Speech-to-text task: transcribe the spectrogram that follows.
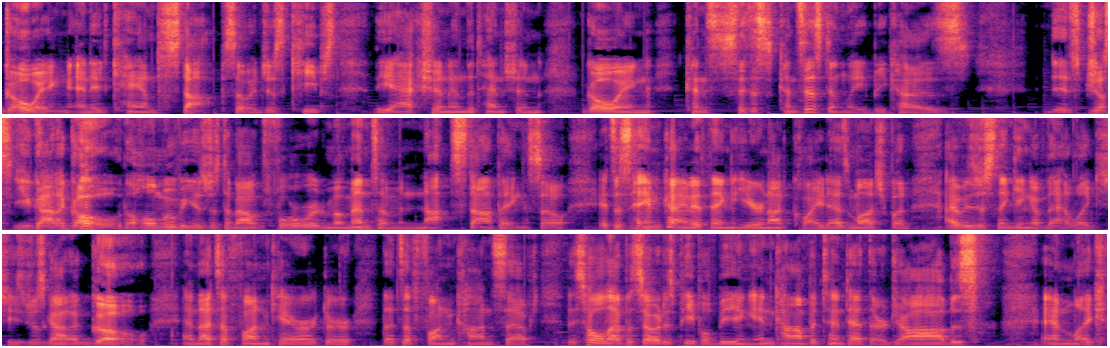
going and it can't stop. So it just keeps the action and the tension going consist- consistently because it's just you gotta go. The whole movie is just about forward momentum and not stopping. So it's the same kind of thing here, not quite as much, but I was just thinking of that. Like she's just gotta go, and that's a fun character. That's a fun concept. This whole episode is people being incompetent at their jobs and like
